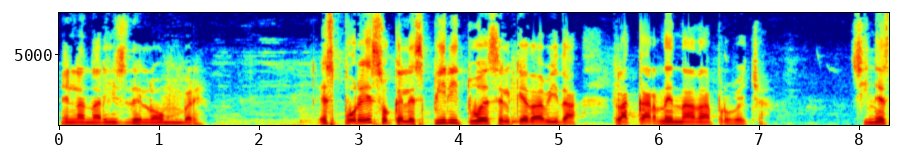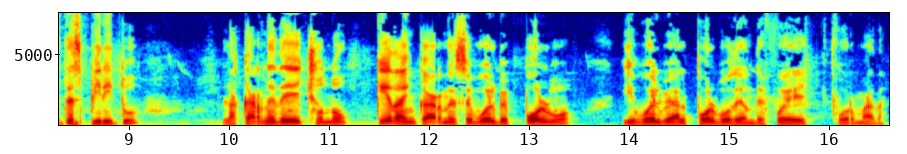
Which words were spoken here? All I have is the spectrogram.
en la nariz del hombre. Es por eso que el espíritu es el que da vida, la carne nada aprovecha. Sin este espíritu, la carne de hecho no queda en carne, se vuelve polvo y vuelve al polvo de donde fue formada.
